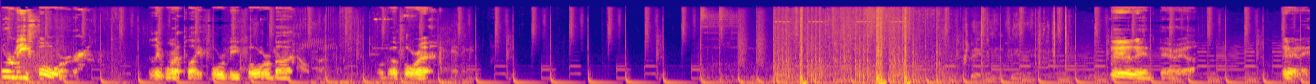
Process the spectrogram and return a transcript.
4v4. Really want to play 4v4, but we'll go for it. Clearly inferior. Clearly.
